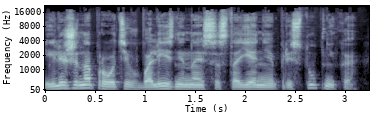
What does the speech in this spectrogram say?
Или же, напротив, болезненное состояние преступника –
